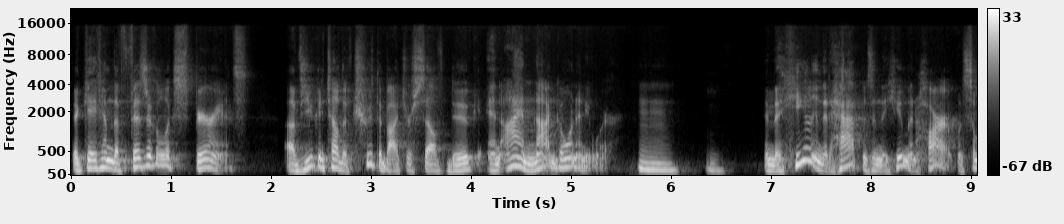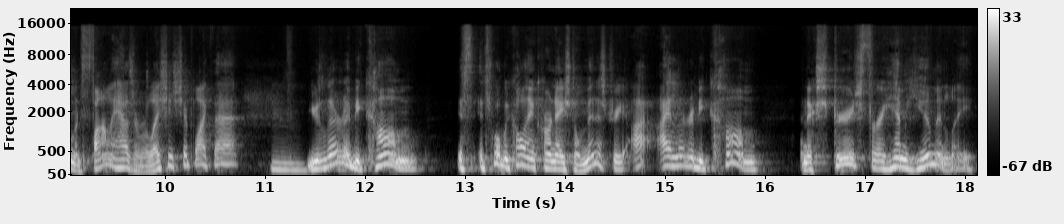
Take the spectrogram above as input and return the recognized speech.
that gave him the physical experience of you can tell the truth about yourself, Duke, and I am not going anywhere. Hmm. And the healing that happens in the human heart when someone finally has a relationship like that, Hmm. you literally become, it's, it's what we call incarnational ministry. I, I literally become an experience for him humanly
